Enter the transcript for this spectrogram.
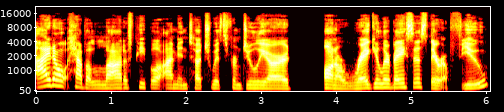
I don't have a lot of people I'm in touch with from Juilliard on a regular basis. There are a few.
